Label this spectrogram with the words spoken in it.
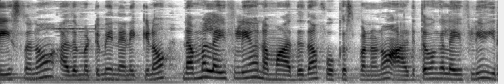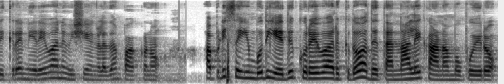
பேசணும் அதை மட்டுமே நினைக்கணும். நம்ம லைஃப்லேயும் நம்ம அதை தான் ஃபோக்கஸ் பண்ணணும். அடுத்தவங்க லைஃப்லேயும் இருக்கிற நிறைவான விஷயங்களை தான் பார்க்கணும். அப்படி செய்யும்போது எது குறைவாக இருக்குதோ அது தன்னாலே காணாமல் போயிடும்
